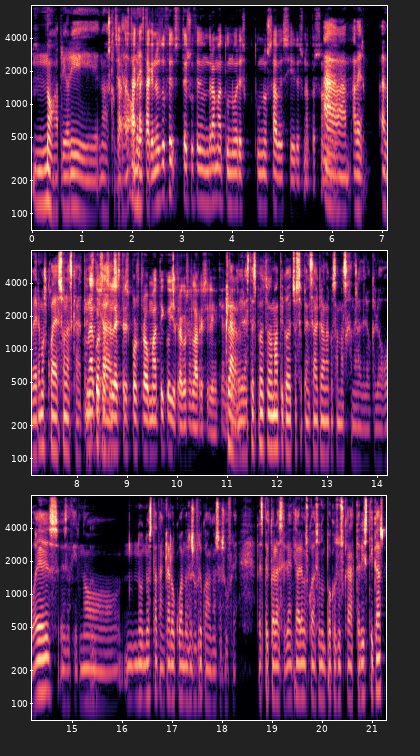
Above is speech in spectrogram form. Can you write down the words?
No, a priori no es complicado. hasta, que no te sucede un drama, tú no, eres, tú no sabes si eres una persona... Ah, a ver, veremos cuáles son las características. Una cosa es el estrés postraumático y otra cosa es la resiliencia. Claro, y el estrés postraumático, de hecho, se pensaba que era una cosa más general de lo que luego es, es decir, no, no, no está tan claro cuándo se sufre y cuándo no se sufre. Respecto a la resiliencia, veremos cuáles son un poco sus características.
